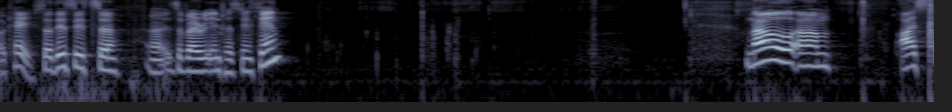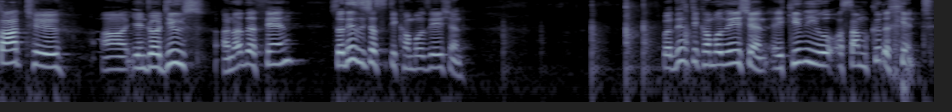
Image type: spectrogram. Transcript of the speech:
okay, so this is a, uh, it's a very interesting thing. Now, um, I start to uh, introduce another thing. So this is just decomposition. But this decomposition, it gives you some good hint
